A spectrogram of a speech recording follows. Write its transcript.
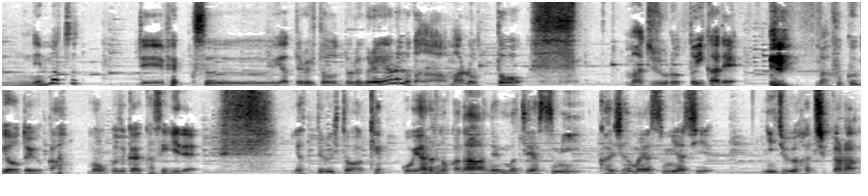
うん、年末って FX やってる人どれぐらいやるのかな？まあロットまあ10ロット以下で まあ副業というか、まあ、お小遣い稼ぎでやってる人は結構やるのかな？年末休み会社も休みやし28から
